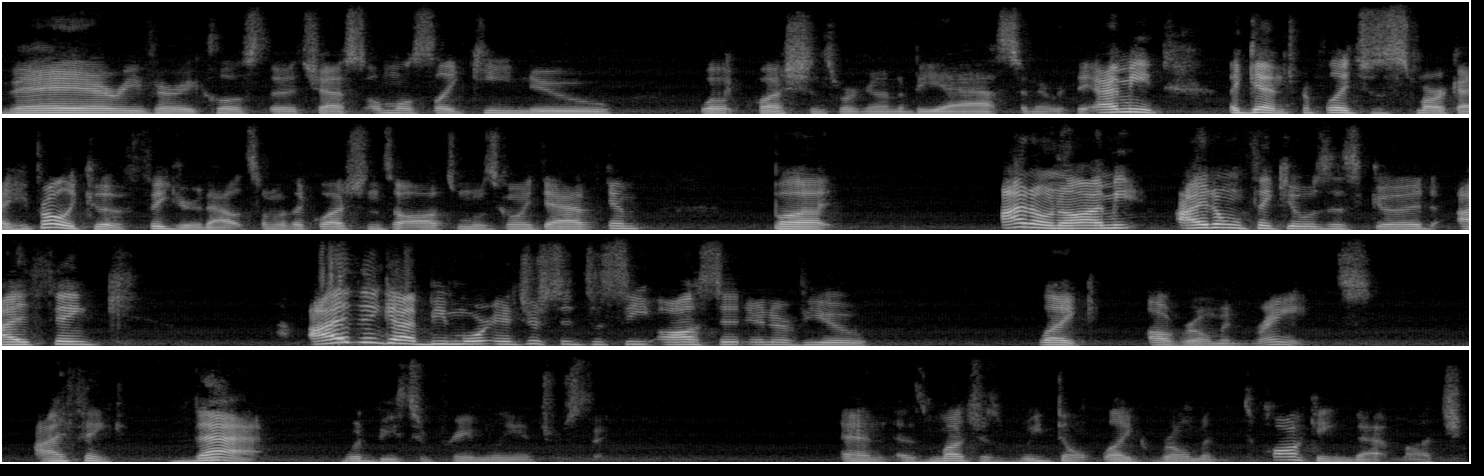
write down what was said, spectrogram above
very very close to the chest, almost like he knew what questions were going to be asked and everything. I mean, again, Triple H is a smart guy. He probably could have figured out some of the questions that Austin was going to ask him, but I don't know. I mean, I don't think it was as good. I think, I think I'd be more interested to see Austin interview, like a Roman Reigns. I think that would be supremely interesting. And as much as we don't like Roman talking that much,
